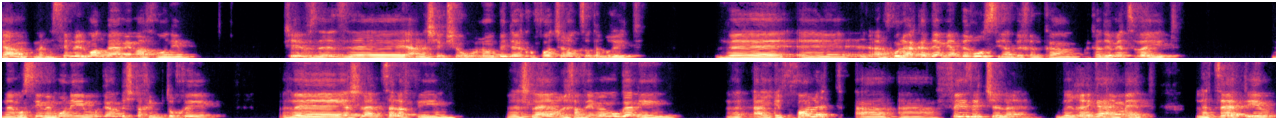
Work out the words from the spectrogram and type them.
גם מנסים ללמוד בימים האחרונים. תקשיב, זה, זה אנשים שאומנו בידי כוחות של ארצות הברית והלכו לאקדמיה ברוסיה בחלקם, אקדמיה צבאית, והם עושים אימונים גם בשטחים פתוחים, ויש להם צלפים, ויש להם רכבים ממוגנים, והיכולת הפיזית שלהם ברגע האמת לצאת עם,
